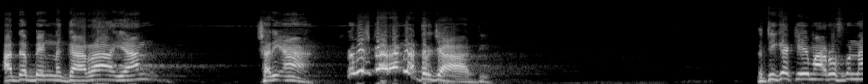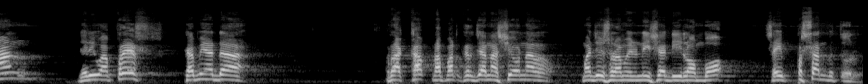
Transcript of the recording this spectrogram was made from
ada bank negara yang syariah. Tapi sekarang nggak terjadi. Ketika Kiai Ma'ruf menang jadi wapres, kami ada rakap rapat kerja nasional Majelis Ulama Indonesia di Lombok. Saya pesan betul,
